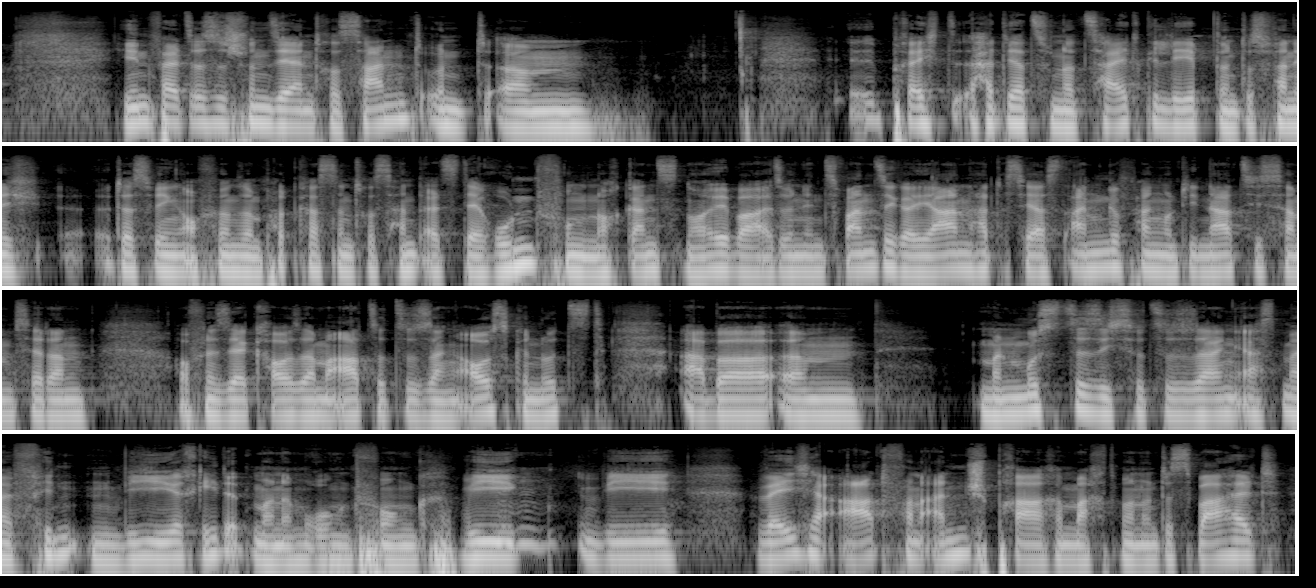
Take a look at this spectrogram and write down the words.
Jedenfalls ist es schon sehr interessant und ähm, Brecht hat ja zu einer Zeit gelebt und das fand ich deswegen auch für unseren Podcast interessant, als der Rundfunk noch ganz neu war. Also in den 20er Jahren hat es ja erst angefangen und die Nazis haben es ja dann auf eine sehr grausame Art sozusagen ausgenutzt. Aber ähm, man musste sich sozusagen erstmal finden, wie redet man im Rundfunk, wie, wie, welche Art von Ansprache macht man. Und das war halt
